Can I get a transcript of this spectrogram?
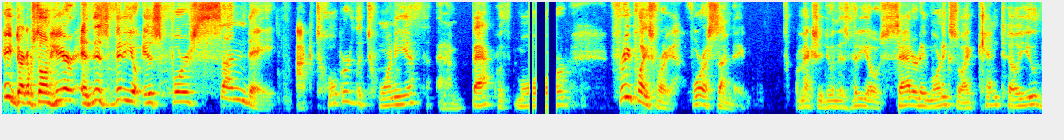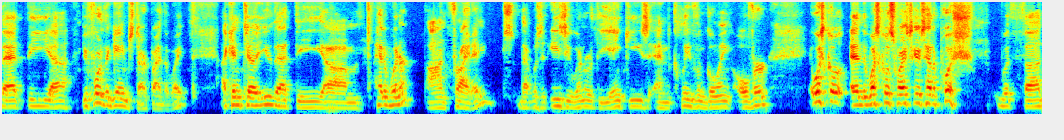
Hey, Doug Upstone here, and this video is for Sunday, October the 20th, and I'm back with more free plays for you for a Sunday. I'm actually doing this video Saturday morning, so I can tell you that the uh, before the game start, by the way, I can tell you that the um, had a winner on Friday. That was an easy winner with the Yankees and Cleveland going over. West Coast and the West Coast Wise Guys had a push with uh,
